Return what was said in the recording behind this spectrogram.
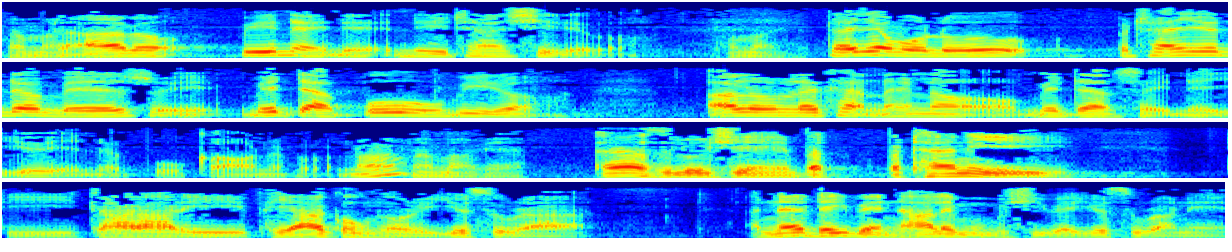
မှန်ပါဒါဗျာကတော့ပေးနိုင်တဲ့အနေအထားရှိတယ်ပေါ့မှန်ပါဒါကြောင့်မို့လို့ပဋ္ဌာန်းရွတ်တတ်မယ်ဆိုရင်မေတ္တာပို့ပြီးတော့အလုံးလက်ခံနိုင်လောက်အောင်မေတ္တာစိတ်နဲ့ရွတ်ရင်တော့ပိုကောင်းတယ်ပေါ့နော်မှန်ပါဗျာအဲ့ဒါဆိုလို့ရှိရင်ပပဋ္ဌာန်းနေဒီဂါရာတွေဖျားကုံတော်တွေရွတ်ဆိုတာအနက်ဒိဗ္ဗေနားလည်မှုမရှိပဲရွတ်ဆိုတာနဲ့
